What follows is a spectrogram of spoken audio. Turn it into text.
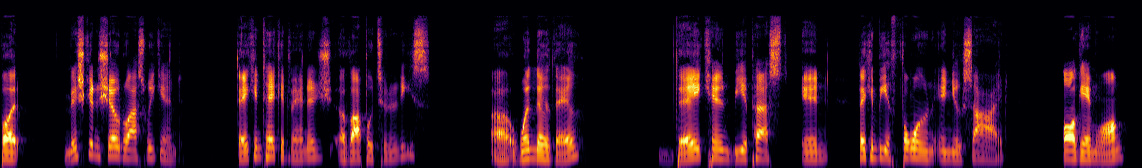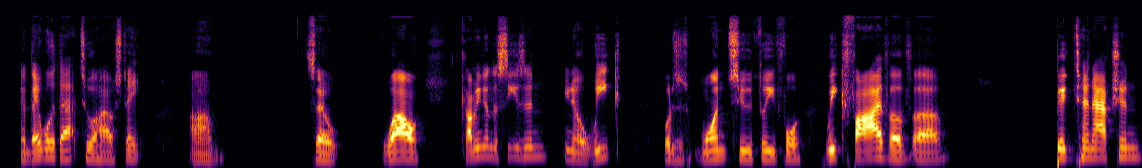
But Michigan showed last weekend they can take advantage of opportunities uh, when they're there. They can be a pest in they can be a thorn in your side all game long, and they were that to Ohio State. Um, so while coming in the season, you know, week what is this? One, two, three, four. Week five of uh, Big Ten action.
